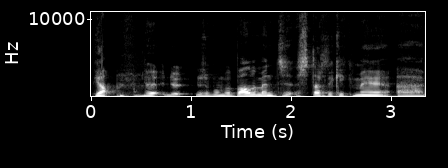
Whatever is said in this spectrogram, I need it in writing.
Ja, eh, dus op een bepaald moment start ik met, eh,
